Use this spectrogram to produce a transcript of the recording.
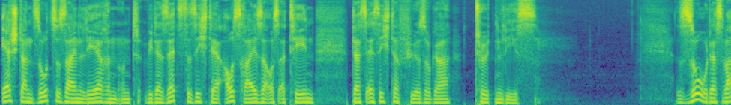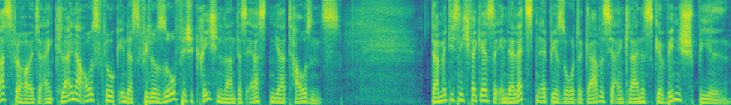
er stand so zu seinen Lehren und widersetzte sich der Ausreise aus Athen, dass er sich dafür sogar töten ließ. So, das war's für heute. Ein kleiner Ausflug in das philosophische Griechenland des ersten Jahrtausends. Damit ich es nicht vergesse, in der letzten Episode gab es ja ein kleines Gewinnspiel.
